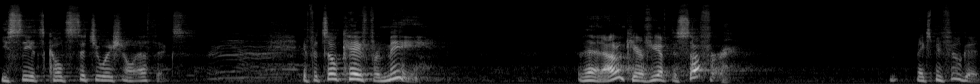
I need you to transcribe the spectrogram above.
You see, it's called situational ethics. If it's okay for me, then I don't care if you have to suffer. Makes me feel good.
